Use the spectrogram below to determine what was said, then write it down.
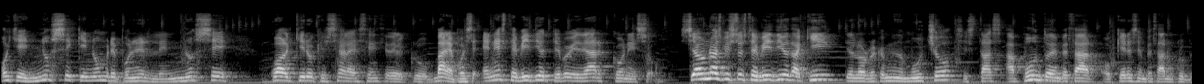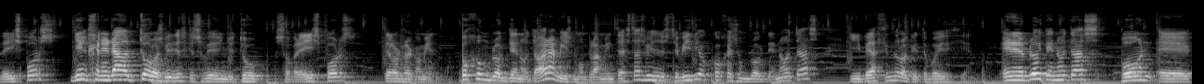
oye, no sé qué nombre ponerle, no sé cuál quiero que sea la esencia del club. Vale, pues en este vídeo te voy a dar con eso. Si aún no has visto este vídeo de aquí, te lo recomiendo mucho Si estás a punto de empezar o quieres empezar un club de esports. Y en general, todos los vídeos que he subido en YouTube sobre esports te los recomiendo. Coge un blog de notas, ahora mismo, en plan, mientras estás viendo este vídeo Coges un blog de notas y ve haciendo lo que te voy diciendo. En el blog de notas pon eh,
